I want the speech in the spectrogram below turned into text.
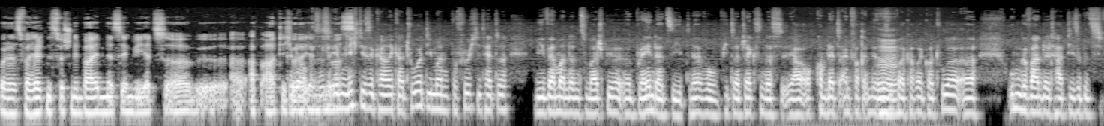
oder das Verhältnis zwischen den beiden ist irgendwie jetzt äh, äh abartig genau, oder irgendwas. Es ist eben nicht diese Karikatur, die man befürchtet hätte, wie wenn man dann zum Beispiel äh, Braindead sieht, ne, wo Peter Jackson das ja auch komplett einfach in eine mhm. super Karikatur äh, umgewandelt hat, diese Bezie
